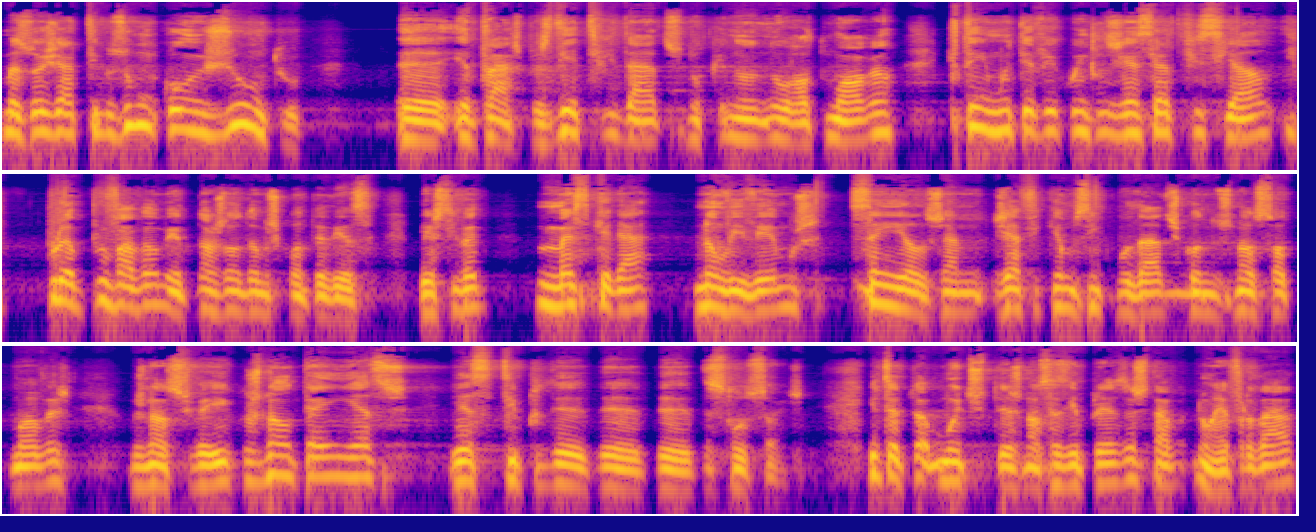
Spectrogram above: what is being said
mas hoje já temos um conjunto, uh, entre aspas, de atividades no, no, no, automóvel que têm muito a ver com a inteligência artificial e provavelmente nós não damos conta desse, deste evento, mas se calhar não vivemos sem eles, já, já ficamos incomodados quando os nossos automóveis, os nossos veículos não têm esses, esse tipo de, de, de, de soluções. E, portanto, muitas das nossas empresas estavam, não é verdade,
